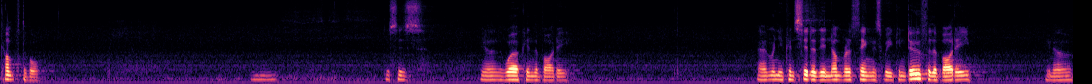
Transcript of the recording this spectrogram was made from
comfortable. Mm. This is, you know, the work in the body. And when you consider the number of things we can do for the body, you know,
